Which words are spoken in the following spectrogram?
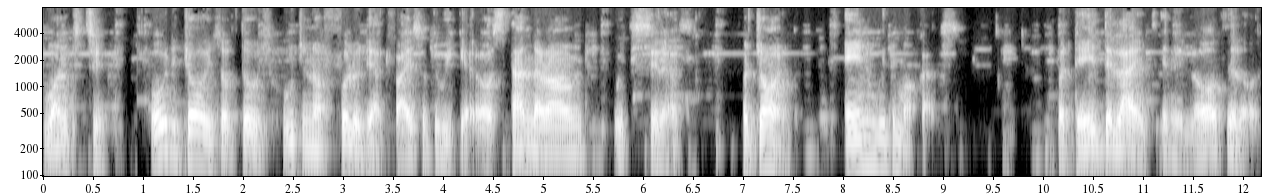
1 to 2. All the joys of those who do not follow the advice of the wicked or stand around with sinners, or join in with the mockers. But they delight in the law of the Lord,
